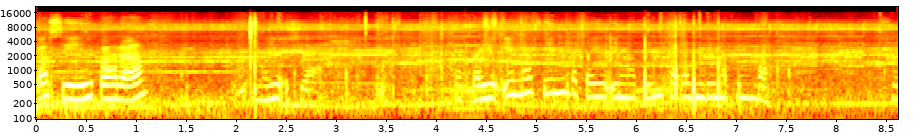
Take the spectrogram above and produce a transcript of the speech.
Kasi para mayo siya. Patayuin natin, patayuin natin para hindi matumba. So,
